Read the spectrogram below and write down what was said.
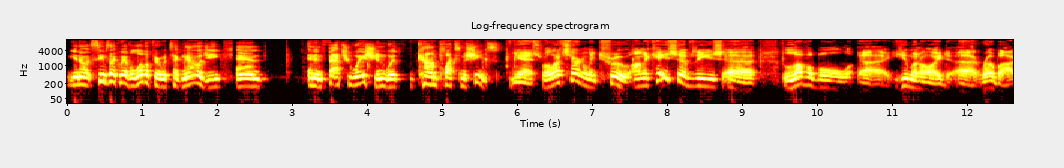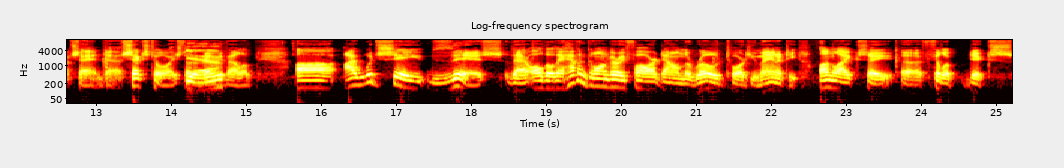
You know, it seems like we have a love affair with technology and an infatuation with complex machines. Yes, well, that's certainly true. On the case of these uh, lovable uh, humanoid uh, robots and uh, sex toys that are being developed, uh, I would say this that although they haven't gone very far down the road toward humanity, unlike, say, uh, Philip Dick's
